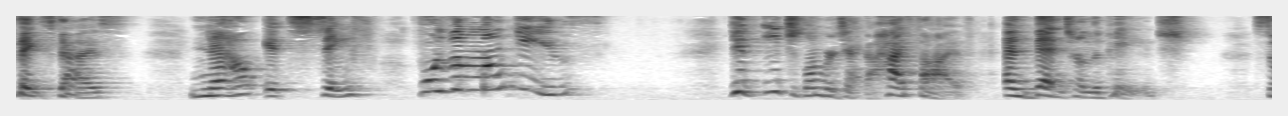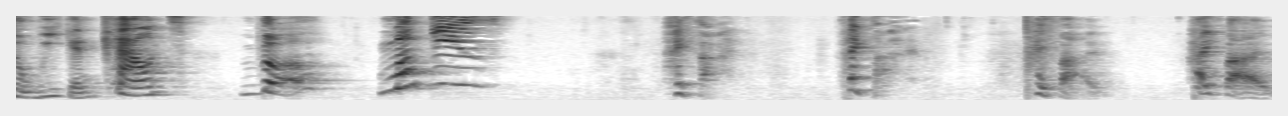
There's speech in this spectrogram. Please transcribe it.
Thanks, guys. Now it's safe for the monkeys. Give each lumberjack a high five and then turn the page so we can count the monkeys. High five. High five. High five. High five.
